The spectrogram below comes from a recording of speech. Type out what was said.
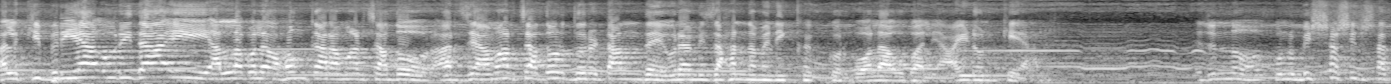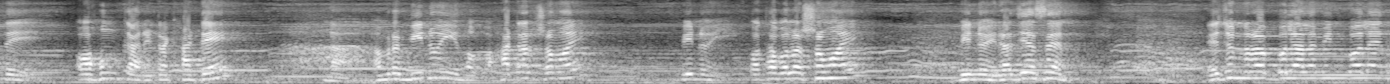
আল কিবরিয়া উরিদাই, আল্লাহ বলে, অহংকার আমার চাদর, আর যে আমার চাদর ধরে টান দেয়, ওরে আমি জাহান নামে নিক্ষেপ করব। ওলা উবালি, আই ডোন্ট কেয়ার। এজন্য কোন বিশ্বাসীর সাথে অহংকার এটা খাটে না। আমরা বিনয়ী হব। হাঁটার সময় বিনয়ী, কথা বলার সময় বিনয়ী। রাজি আছেন? এজন্য রব্বুল আলামিন বলেন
